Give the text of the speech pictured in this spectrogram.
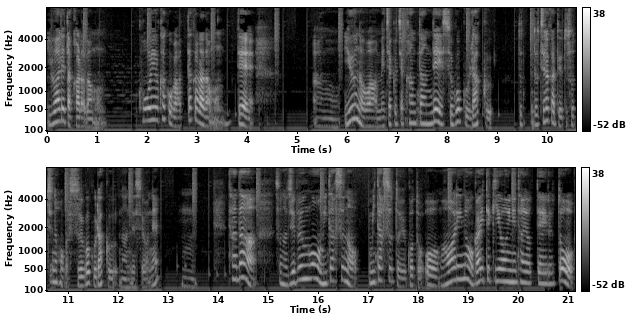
言われたからだもん。こういう過去があったからだもんってあの言うのはめちゃくちゃ簡単ですごく楽。どちらかというとそっちの方がすごく楽なんですよね。うん、ただその自分を満たすの満たすということを周りの外的要因に頼っていると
